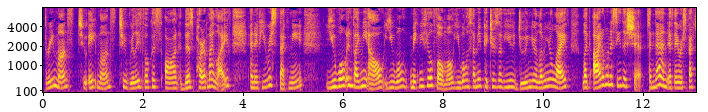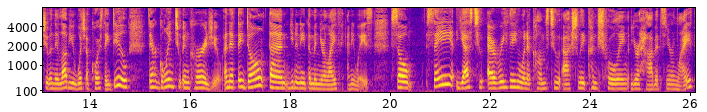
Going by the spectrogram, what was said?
three months to eight months to really focus on this part of my life. And if you respect me, you won't invite me out. You won't make me feel FOMO. You won't send me pictures of you doing your living your life. Like, I don't want to see this shit. And then, if they respect you and they love you, which of course they do, they're going to encourage you. And if they don't, then you don't need them in your life, anyways. So, say yes to everything when it comes to actually controlling your habits in your life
